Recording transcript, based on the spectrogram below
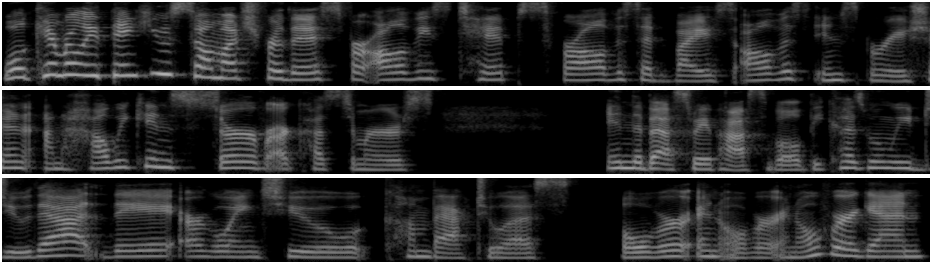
Well, Kimberly, thank you so much for this, for all of these tips, for all of this advice, all of this inspiration on how we can serve our customers in the best way possible. Because when we do that, they are going to come back to us over and over and over again.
